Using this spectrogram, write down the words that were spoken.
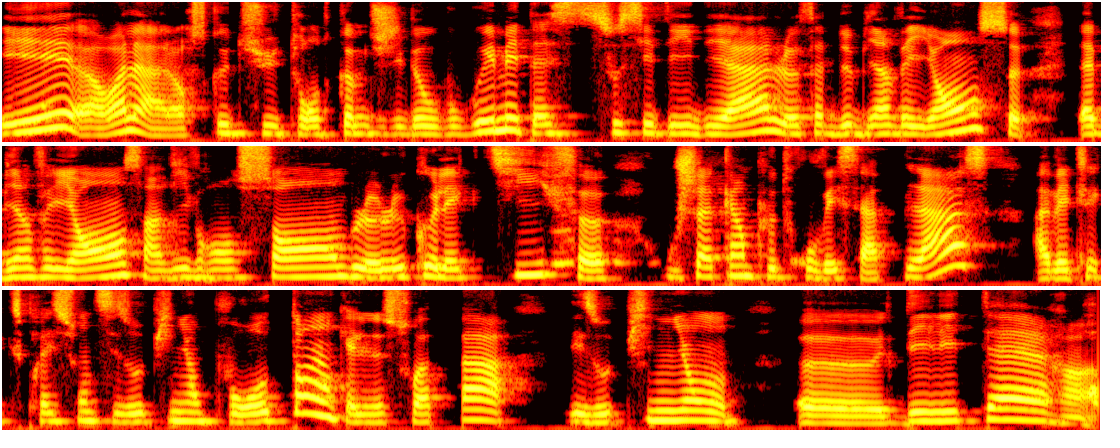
Et euh, voilà, alors ce que tu tournes, comme j'ai beaucoup aimé, ta société idéale, le fait de bienveillance, la bienveillance, un vivre ensemble, le collectif, euh, où chacun peut trouver sa place avec l'expression de ses opinions pour autant qu'elles ne soient pas des opinions euh, délétères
